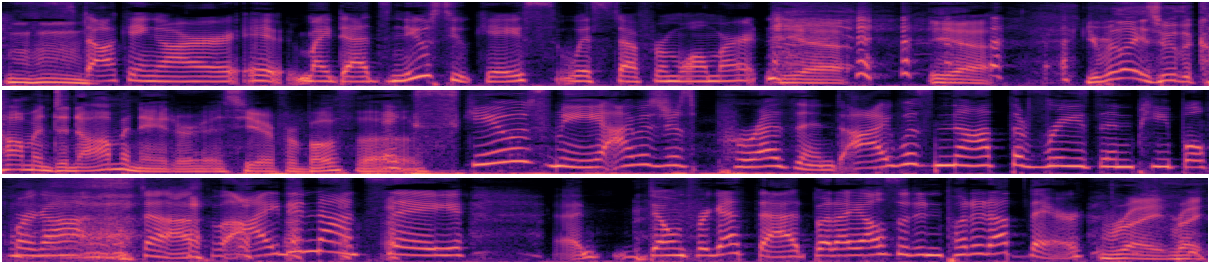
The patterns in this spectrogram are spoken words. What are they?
Mm-hmm. stocking our it, my dad's new suitcase with stuff from Walmart. Yeah, yeah. You realize who the common denominator is here for both of those. Excuse me, I was just present. I was not the reason people forgot stuff. I did not say, uh, don't forget that, but I also didn't put it up there. Right, right.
